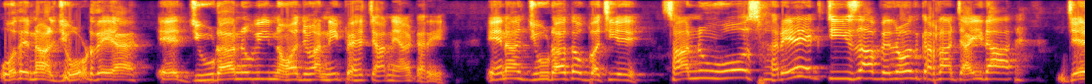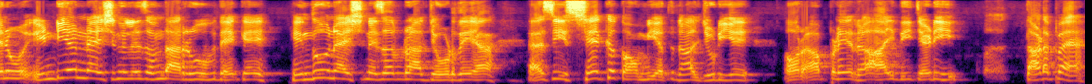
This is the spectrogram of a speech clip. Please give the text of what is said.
ਉਹਦੇ ਨਾਲ ਜੋੜਦੇ ਆ। ਇਹ ਜੂੜਾ ਨੂੰ ਵੀ ਨੌਜਵਾਨੀ ਪਹਿਚਾਨਿਆ ਕਰੇ। ਇਹਨਾਂ ਜੂੜਾ ਤੋਂ ਬਚੀਏ, ਸਾਨੂੰ ਉਸ ਹਰੇਕ ਚੀਜ਼ ਦਾ ਵਿਰੋਧ ਕਰਨਾ ਚਾਹੀਦਾ, ਜਿਹਨੂੰ ਇੰਡੀਅਨ ਨੈਸ਼ਨਲਿਜ਼ਮ ਦਾ ਰੂਪ ਦੇ ਕੇ ਹਿੰਦੂ ਨੈਸ਼ਨਲਿਜ਼ਮ ਨਾਲ ਜੋੜਦੇ ਆ। ਅਸੀਂ ਸਿੱਖ ਕੌਮੀਅਤ ਨਾਲ ਜੁੜੀਏ ਔਰ ਆਪਣੇ ਰਾਜ ਦੀ ਜਿਹੜੀ ਤੜਪ ਹੈ,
